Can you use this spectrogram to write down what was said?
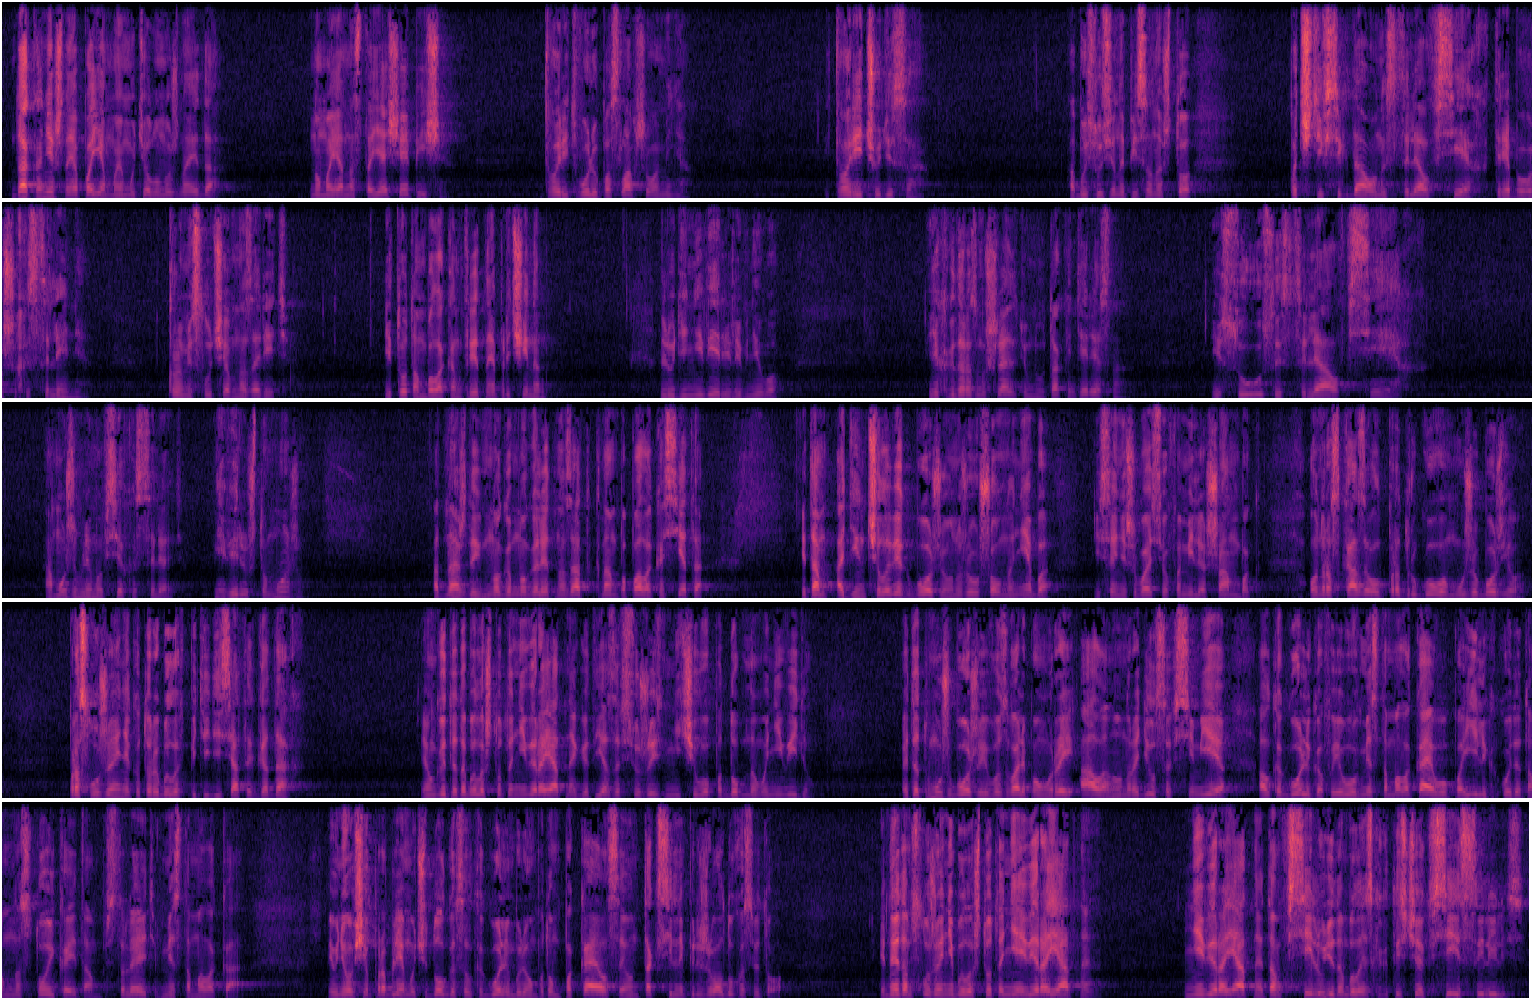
Да, конечно, я поем, моему телу нужна еда. Но моя настоящая пища – творить волю пославшего меня. Творить чудеса. Об Иисусе написано, что почти всегда Он исцелял всех, требовавших исцеления, кроме случая в Назарете. И то там была конкретная причина – люди не верили в Него. Я когда размышляю этим, ну так интересно. Иисус исцелял всех. А можем ли мы всех исцелять? Я верю, что можем. Однажды, много-много лет назад, к нам попала кассета, и там один человек Божий, он уже ушел на небо, если я не ошибаюсь, его фамилия Шамбак, он рассказывал про другого мужа Божьего, про служение, которое было в 50-х годах. И он говорит, это было что-то невероятное. Говорит, я за всю жизнь ничего подобного не видел. Этот муж Божий, его звали, по-моему, Рэй Аллан, он родился в семье алкоголиков, и его вместо молока его поили какой-то там настойкой, там, представляете, вместо молока. И у него вообще проблемы очень долго с алкоголем были, он потом покаялся, и он так сильно переживал Духа Святого. И на этом служении было что-то невероятное, невероятное. Там все люди, там было несколько тысяч человек, все исцелились.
